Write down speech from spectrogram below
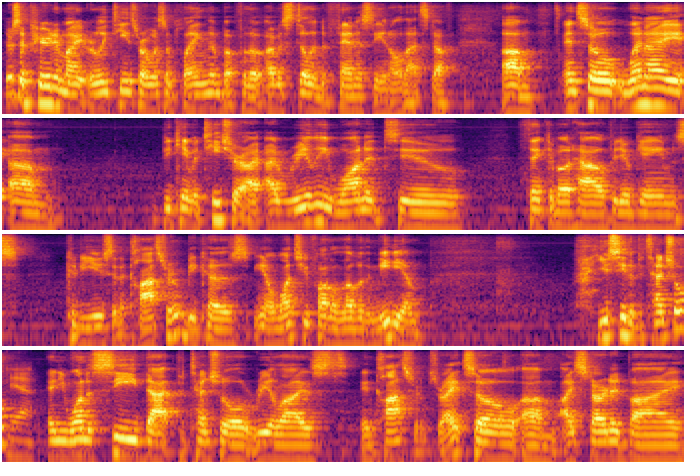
There's a period in my early teens where I wasn't playing them, but for the I was still into fantasy and all that stuff. Um, and so when I um, became a teacher, I, I really wanted to think about how video games could be used in a classroom because you know once you fall in love with the medium you see the potential yeah. and you want to see that potential realized in classrooms, right? So um, I started by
